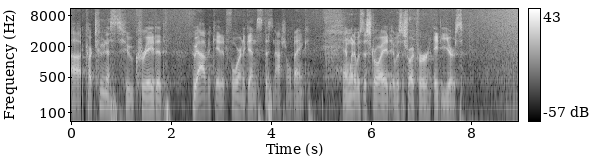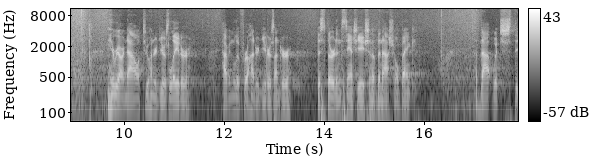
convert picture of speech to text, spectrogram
uh, cartoonists who created, who advocated for and against this national bank. And when it was destroyed, it was destroyed for 80 years. Here we are now, 200 years later, having lived for 100 years under this third instantiation of the national bank. That which, the,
